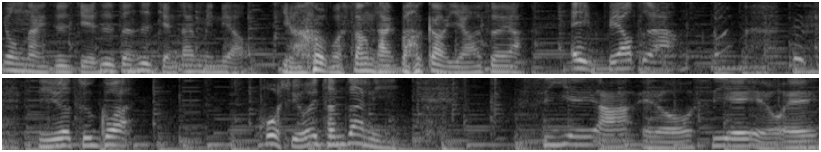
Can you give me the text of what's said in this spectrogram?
用奶子解释真是简单明了。以后我上台报告也要这样。哎，不要这样，你的主管或许会称赞你。C A R L C A L A，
